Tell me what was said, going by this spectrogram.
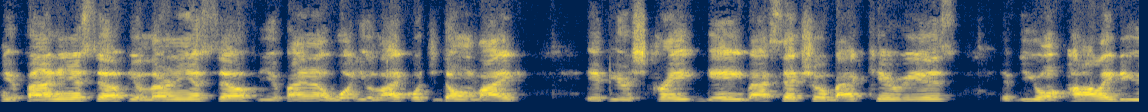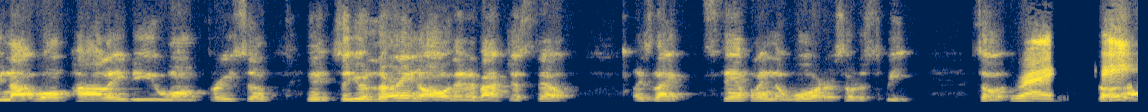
You're finding yourself. You're learning yourself. You're finding out what you like, what you don't like. If you're straight, gay, bisexual, bi-curious. If you want poly, do you not want poly? Do you want threesome? So you're learning all that about yourself. It's like sampling the water, so to speak. So right. So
